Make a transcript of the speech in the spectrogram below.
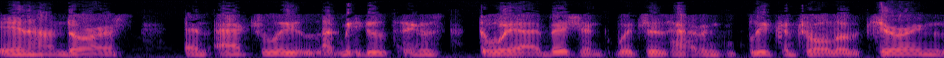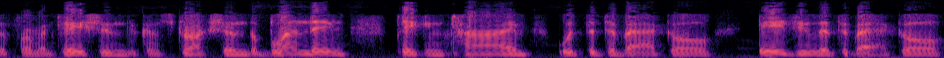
in Honduras and actually let me do things the way I visioned, which is having complete control of the curing, the fermentation, the construction, the blending, taking time with the tobacco, aging the tobacco,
